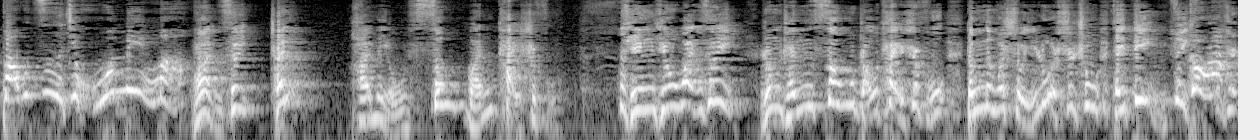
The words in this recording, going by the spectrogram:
保自己活命吗？万岁，臣还没有搜完太师府，请求万岁容臣搜找太师府，等等我水落石出再定罪。够了。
